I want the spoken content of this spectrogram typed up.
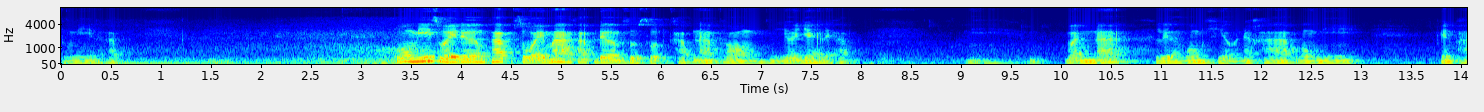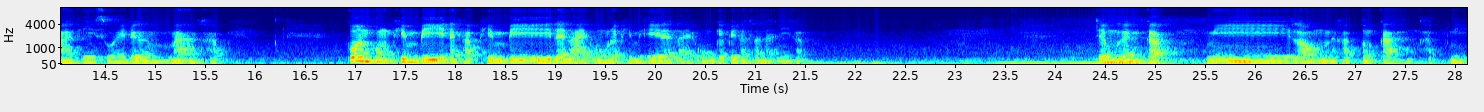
ตรงนี้นะครับ องค์นี้สวยเดิมครับ สวยมากครับ เดิมสุดๆครับ น้ำทองเยอะแยะเลยครับนี่วันนะเหลืองอมเขียวนะครับ องค์นี้เป็นพระที่สวยเดิมมากครับ ก้นของพิมพ์ B นะครับ พิมพ์ B และหลายองค์และพิมพ์ A และหลายองค์จะเป็นลักษณะนี้ครับ จะเหมือนกับมีร่องนะครับตรงกลางครับนี่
